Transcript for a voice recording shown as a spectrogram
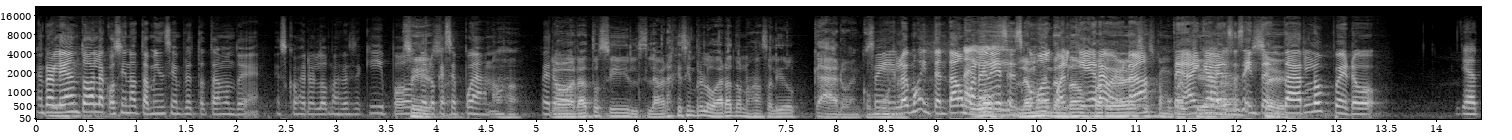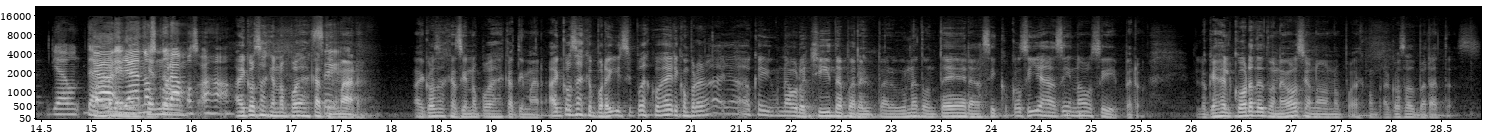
En realidad en toda la cocina también siempre tratamos de escoger los mejores equipos, Sí, de lo que se pueda, ¿no? Ajá. Pero Lo barato sí, la verdad es que siempre lo barato nos ha salido caro en común. sí, lo hemos intentado un par de veces, Lo como cualquiera, ¿verdad? veces, como Hay que a veces Sí. intentarlo, pero Ya, ya, ya, ya, nos no. curamos. Ajá. Hay cosas que no puedes escatimar. Hay cosas que así no puedes escatimar. Hay cosas que por ahí sí puedes coger y comprar, ah, ya, ok, una brochita para, el- para alguna tontera, así, co- cosillas así, no, sí, pero lo que es el core de tu negocio, no, no puedes comprar cosas baratas.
